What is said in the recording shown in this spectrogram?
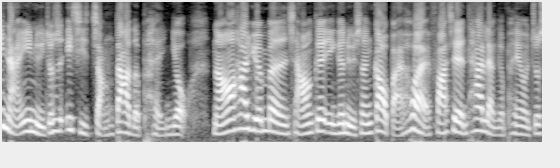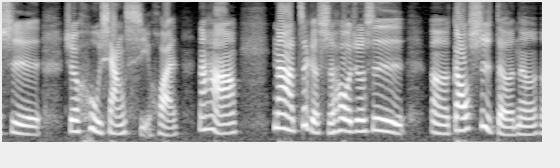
一男一女就是一起长大的朋友，然后他原本想要跟一个女生告白，后来发现他两个朋友就是就互相喜欢。那哈，那这个时候就是呃高士德呢，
